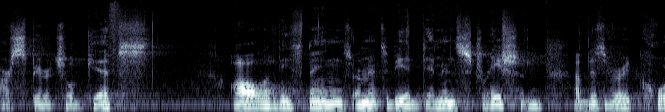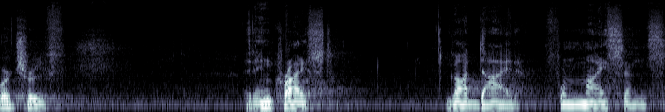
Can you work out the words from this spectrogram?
our spiritual gifts. All of these things are meant to be a demonstration of this very core truth that in Christ, God died for my sins.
